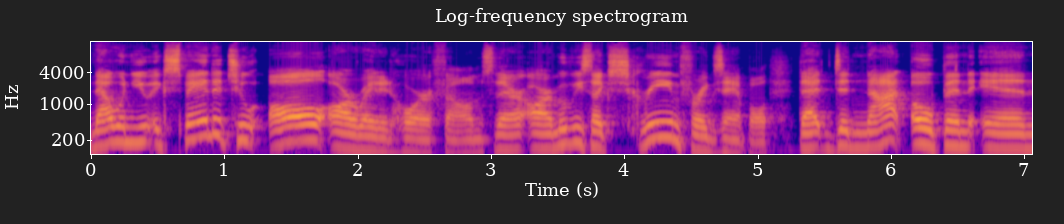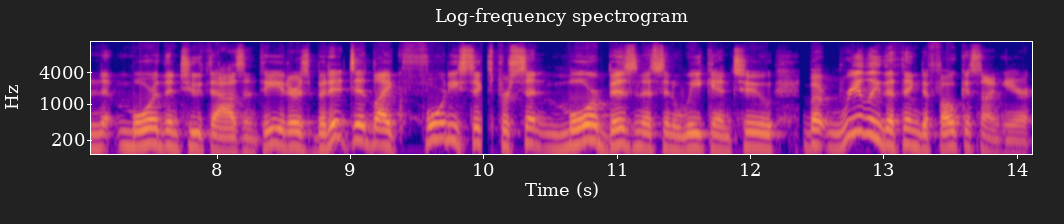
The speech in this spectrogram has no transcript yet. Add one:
Now, when you expand it to all R rated horror films, there are movies like Scream, for example, that did not open in more than 2,000 theaters, but it did like 46% more business in weekend two. But really, the thing to focus on here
